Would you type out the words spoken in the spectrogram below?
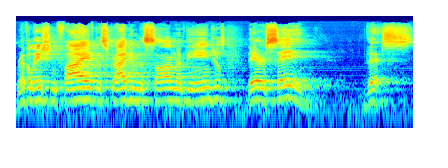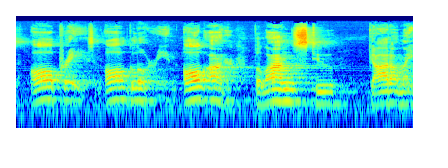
Revelation 5, describing the song of the angels, they are saying this all praise and all glory and all honor belongs to God Almighty.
